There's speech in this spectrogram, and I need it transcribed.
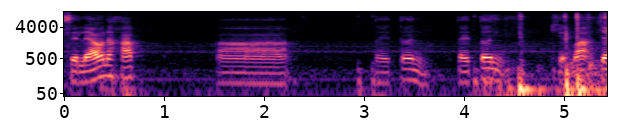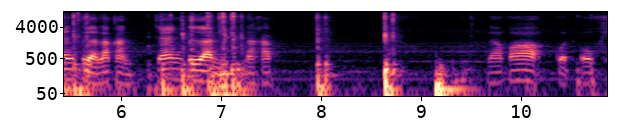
เสร็จแล้วนะครับไตเติลไตเติลเขียนว่าแจ้งเตือนแล้วกัน แจ้งเตือนนะครับ แล้วก็กดโอเค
